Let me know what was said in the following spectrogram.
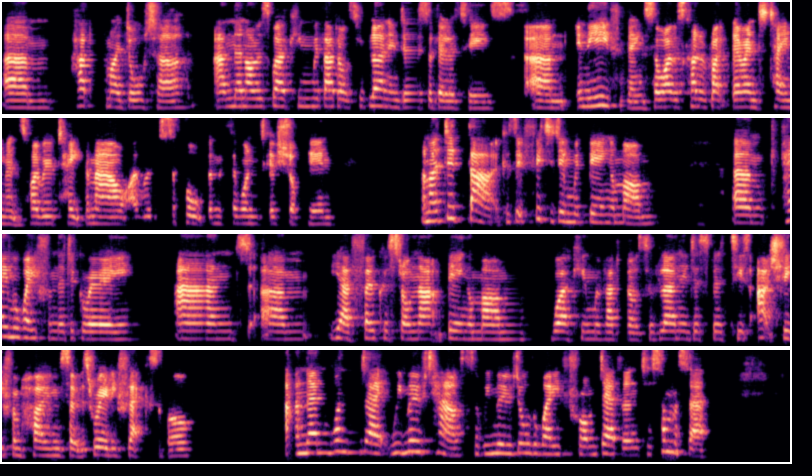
um, had my daughter, and then I was working with adults with learning disabilities um, in the evening. So I was kind of like their entertainment. So I would take them out, I would support them if they wanted to go shopping. And I did that because it fitted in with being a mum. Um, came away from the degree and um, yeah, focused on that, being a mum, working with adults with learning disabilities, actually from home. So it was really flexible. And then one day we moved house. So we moved all the way from Devon to Somerset.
